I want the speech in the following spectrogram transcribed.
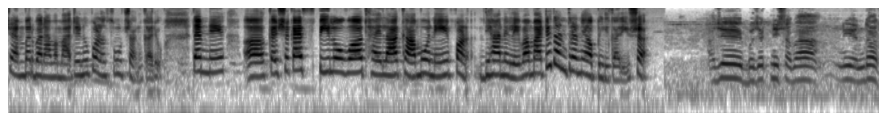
ચેમ્બર બનાવવા માટેનું પણ સૂચન કર્યું. તેમને કહી શકાય સ્પીલ ઓવર થયેલા કામોને પણ ધ્યાને લેવા માટે તંત્રને અપીલ કરી છે. આજે બજેટની સભાની અંદર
